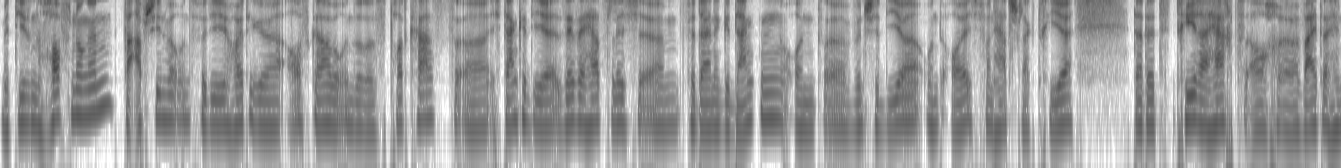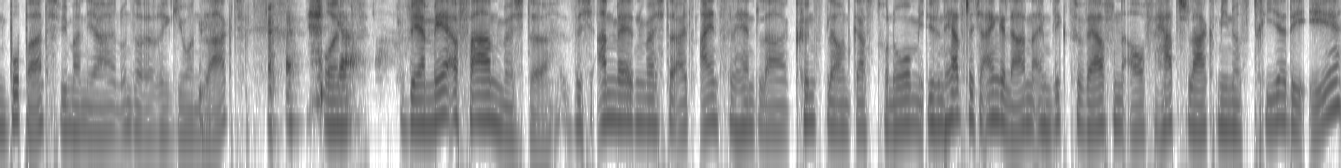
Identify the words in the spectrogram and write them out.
mit diesen Hoffnungen verabschieden wir uns für die heutige Ausgabe unseres Podcasts. Äh, ich danke dir sehr, sehr herzlich ähm, für deine Gedanken und äh, wünsche dir und euch von Herzschlag Trier dass das Trierer Herz auch äh, weiterhin buppert, wie man ja in unserer Region sagt. Und ja. Wer mehr erfahren möchte, sich anmelden möchte als Einzelhändler, Künstler und Gastronom, die sind herzlich eingeladen, einen Blick zu werfen auf herzschlag-trier.de.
